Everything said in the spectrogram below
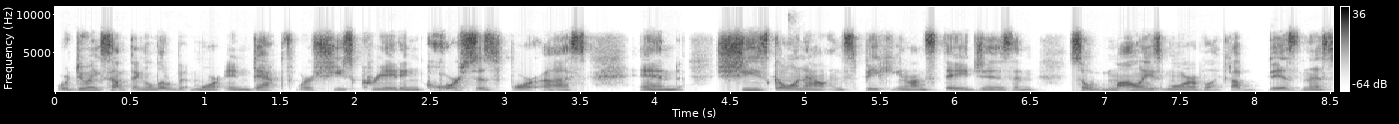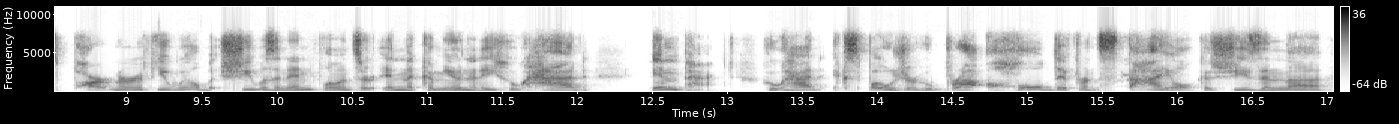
we're doing something a little bit more in depth where she's creating courses for us and she's going out and speaking on stages. And so Molly's more of like a business partner, if you will, but she was an influencer in the community who had impact who had exposure, who brought a whole different style because she's in the,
